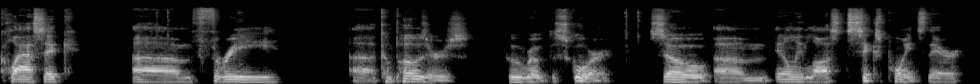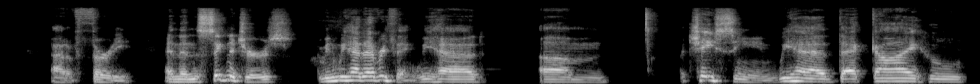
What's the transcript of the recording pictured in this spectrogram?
classic um, three uh, composers who wrote the score. So um, it only lost six points there out of 30. And then the signatures, I mean, we had everything. We had um, a chase scene. We had that guy who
